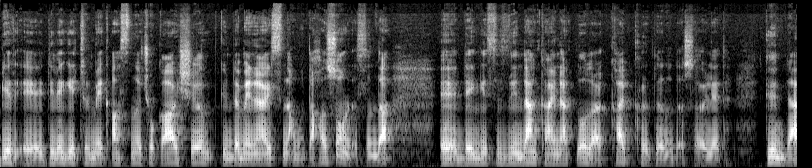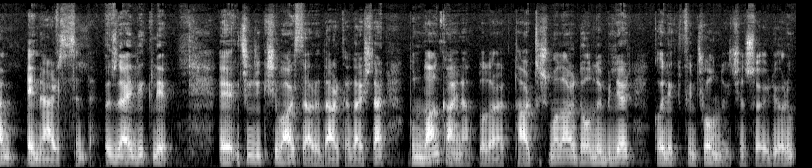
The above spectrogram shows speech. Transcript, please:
bir e, dile getirmek aslında çok aşığım gündem enerjisine ama daha sonrasında e, dengesizliğinden kaynaklı olarak kalp kırdığını da söyledi. Gündem enerjisinde. Özellikle e, üçüncü kişi varsa arada arkadaşlar bundan kaynaklı olarak tartışmalar da olabilir. Kolektifin çoğunluğu için söylüyorum.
